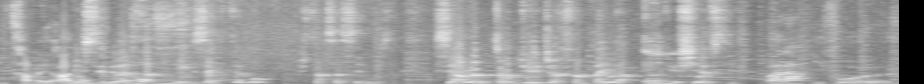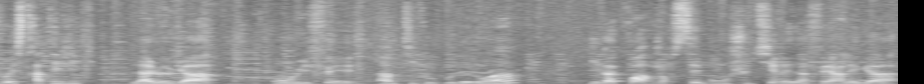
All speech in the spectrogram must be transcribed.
Il travaillera Mais donc c'est le pour vous. Exactement. Putain, ça c'est. C'est en même temps du Age of Empire et du Sea of Steve. Voilà, il faut euh, jouer stratégique. Là, le gars, on lui fait un petit coucou de loin. Il va croire, genre, c'est bon, je suis tiré d'affaire, les gars,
